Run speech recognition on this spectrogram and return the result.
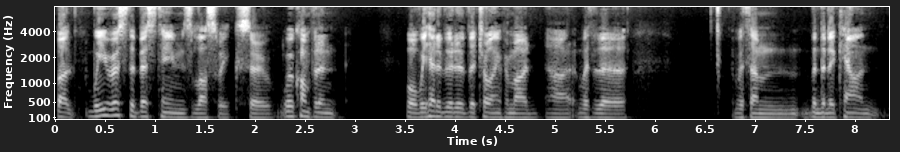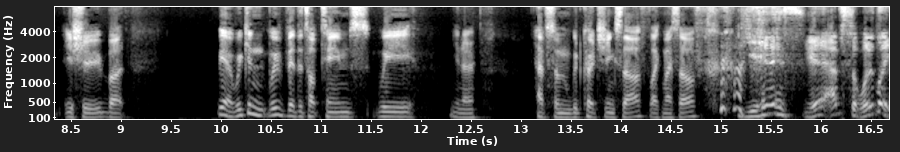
but we versed the best teams last week, so we're confident. Well, we had a bit of the trolling from our uh, with the with um with an account issue, but yeah, we can we've beat the top teams. We you know have some good coaching staff like myself. yes, yeah, absolutely.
